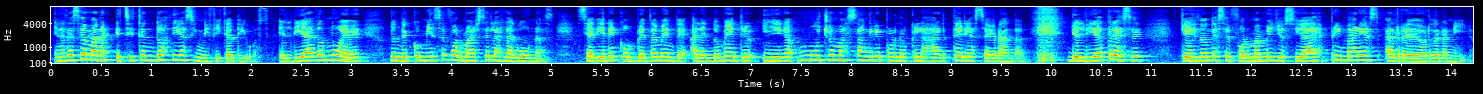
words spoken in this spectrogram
En esta semana existen dos días significativos. El día 9, donde comienza a formarse las lagunas, se adhieren completamente al endometrio y llega mucho más sangre por lo que las arterias se agrandan. Y el día 13, que es donde se forman vellosidades primarias alrededor del anillo.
